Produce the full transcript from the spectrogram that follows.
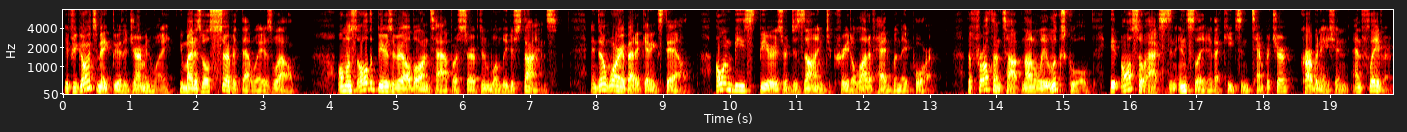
if you're going to make beer the German way, you might as well serve it that way as well. Almost all the beers available on tap are served in 1 liter steins. And don't worry about it getting stale. OMB's beers are designed to create a lot of head when they pour. The froth on top not only looks cool, it also acts as an insulator that keeps in temperature, carbonation, and flavor.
